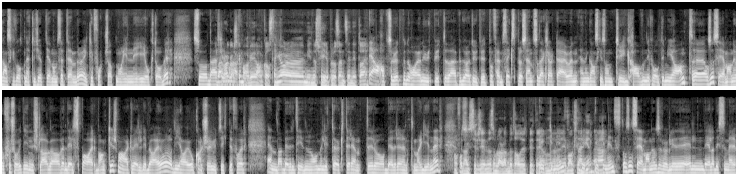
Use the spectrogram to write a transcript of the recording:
ganske godt nettokjøpt gjennom september og egentlig fortsatt nå inn i oktober. Så der, der var ganske mager avkastning, minus 4% siden nyttår? Ja, absolutt, men du har jo en utbytte der, du har et utbytte på 5-6 så det er klart det er jo en, en, ganske sånn trygg havn i forhold til mye annet. Eh, og så ser man jo for så vidt innslag av en del sparebanker som har vært veldig bra i år, og de har jo kanskje utsikter for enda bedre tider nå med litt økte renter og bedre rentemarginer. Og Finanstilsynet som lar dem betale utbytter igjen minst, i banknæringen. Ikke, ikke minst. Og så ser man jo selvfølgelig en del av disse mer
